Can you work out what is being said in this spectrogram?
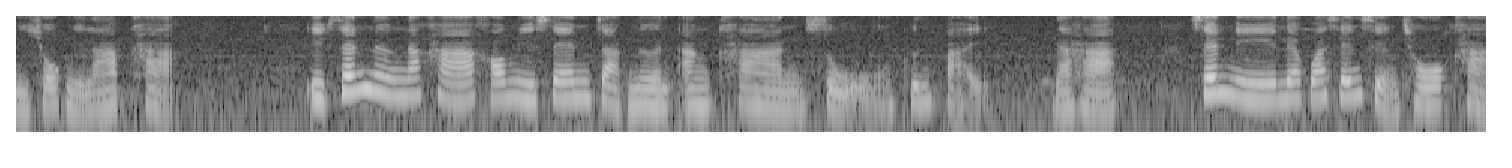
มีโชคมีลาบค่ะ อีกเส้นหนึ่งนะคะเขามีเส้นจากเนินอังคารสูงขึ้นไปนะคะ เส้นนี้เรียกว่าเส้นเสี่ยงโชคค่ะ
